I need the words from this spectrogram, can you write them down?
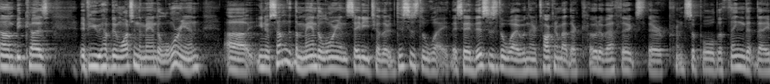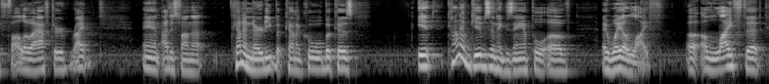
um, because if you have been watching The Mandalorian, uh, you know, something that the Mandalorians say to each other, this is the way. They say, this is the way when they're talking about their code of ethics, their principle, the thing that they follow after, right? And I just find that kind of nerdy, but kind of cool because it kind of gives an example of a way of life, a, a life that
